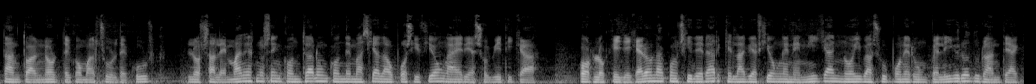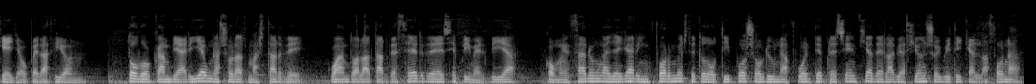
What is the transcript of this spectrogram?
tanto al norte como al sur de Kursk, los alemanes no se encontraron con demasiada oposición aérea soviética, por lo que llegaron a considerar que la aviación enemiga no iba a suponer un peligro durante aquella operación. Todo cambiaría unas horas más tarde, cuando al atardecer de ese primer día comenzaron a llegar informes de todo tipo sobre una fuerte presencia de la aviación soviética en la zona,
